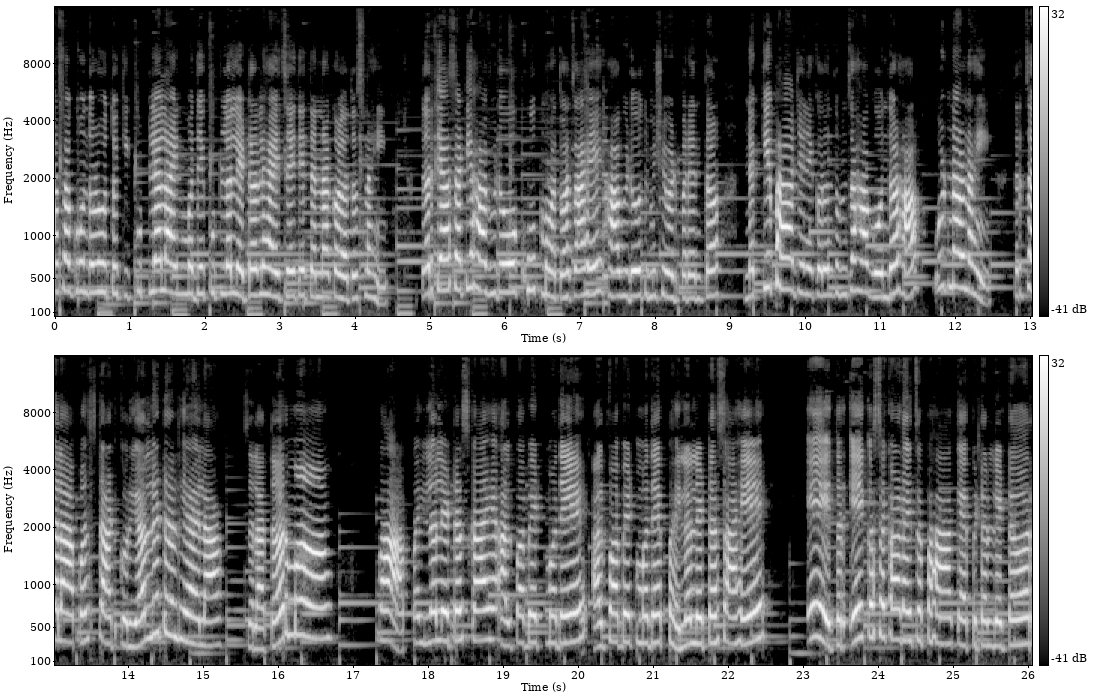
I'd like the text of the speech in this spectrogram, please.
असा गोंधळ होतो की कुठल्या लाईन मध्ये कुठलं लेटर लिहायचंय ते त्यांना कळतच नाही. तर त्यासाठी हा व्हिडिओ खूप महत्त्वाचा आहे. हा व्हिडिओ तुम्ही शेवटपर्यंत नक्की पहा जेणेकरून तुमचा हा गोंधळ हा उडणार नाही. तर चला आपण स्टार्ट करूया लेटर लिहायला. चला तर मग. पहा पहिलं लेटर्स काय आहे? अल्फाबेटमध्ये. अल्फाबेटमध्ये पहिलं लेटर्स आहे ए तर ए कसं काढायचं पहा? कॅपिटल लेटर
